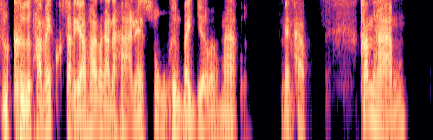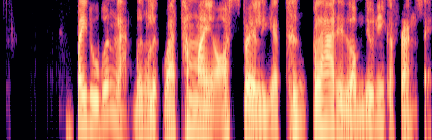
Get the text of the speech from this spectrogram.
คือคือทำให้ศักยภาพทางการอาหารเนี่ยสูงขึ้นไปเยอะมากๆเลยนะครับคำถาม ไปดูเบื้องหลังเบื้องลึกว่าทำไมออสเตรเลียถึงกล้าที่จะล้มดีลนี้กับฝรั่งเศส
